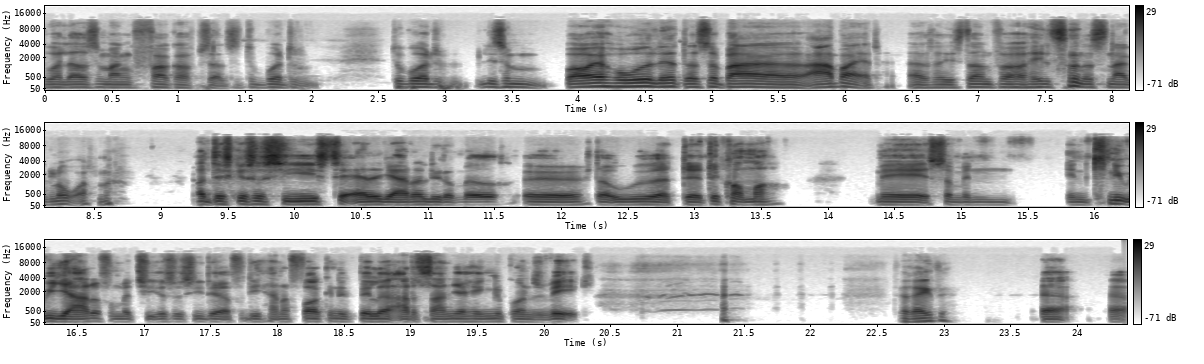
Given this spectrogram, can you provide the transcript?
Du har lavet så mange fuck-ups, altså. Du burde, du burde ligesom bøje hovedet lidt, og så bare arbejde, altså i stedet for hele tiden at snakke lort, mand. Og det skal så siges til alle jer, der lytter med øh, derude, at øh, det kommer med som en, en kniv i hjertet for Mathias at sige det her, fordi han har fucking et billede af Adesanya hængende på hans væg. Det er rigtigt. Ja, ja.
